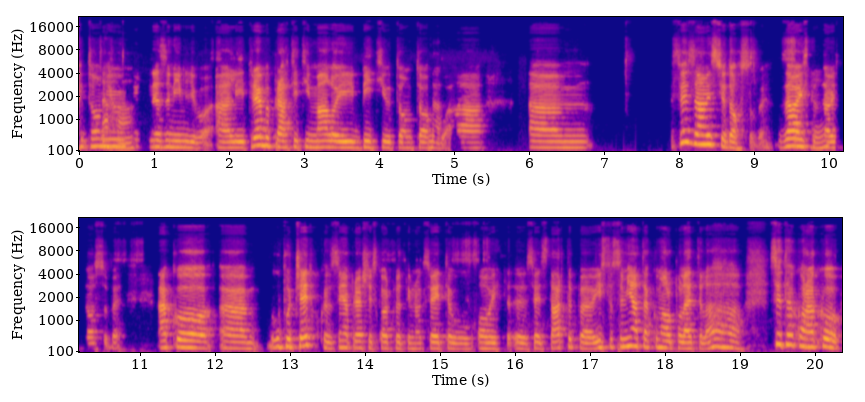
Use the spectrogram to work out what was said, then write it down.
To mi je nezanimljivo, ali treba pratiti malo i biti u tom toku. Da. A, um, sve zavisi od osobe. Zaista mm zavisi od osobe. Ako um, u početku kada sam ja prešla iz korporativnog sveta u ovaj e, svet startupa, isto sam ja tako malo poletela, a, sve tako onako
